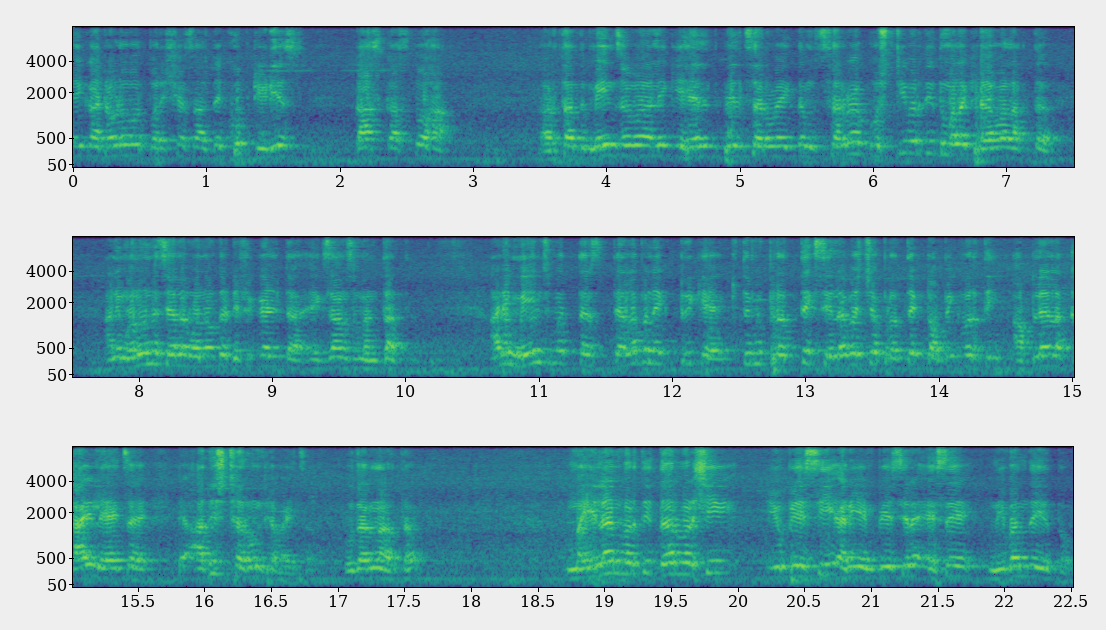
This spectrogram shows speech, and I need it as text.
एक आठवड्यावर परीक्षा चालते. खूप टीडीएस टास्क असतो हा. अर्थात मेन जवळ आले की हेल्थ बिल सर्व एकदम सर्व गोष्टीवरती तुम्हाला खेळावं लागतं. आणि म्हणूनच याला one of the difficult exams म्हणतात. आणि मेन्समध्ये त्याला पण एक ट्रिक आहे की तुम्ही प्रत्येक सिलेबसच्या प्रत्येक टॉपिकवरती आपल्याला काय लिहायचं आहे हे आधीच ठरवून ठेवायचं. उदाहरणार्थ महिलांवरती दरवर्षी यू पी एस सी आणि एम पी एस ए निबंध येतो.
